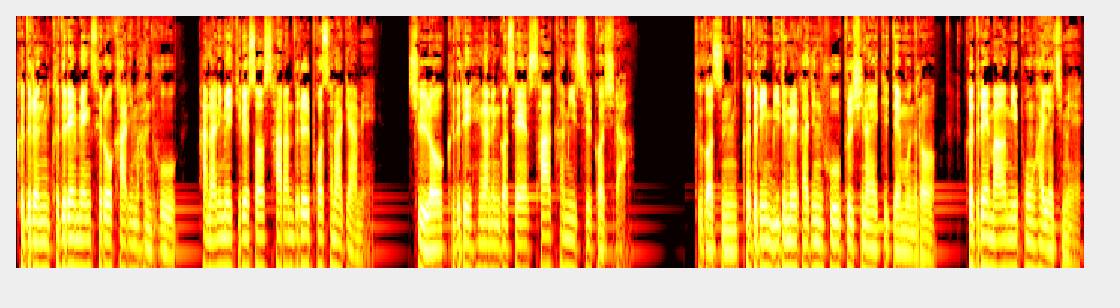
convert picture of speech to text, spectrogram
그들은 그들의 맹세로 가림한 후 하나님의 길에서 사람들을 벗어나게 하매 실로 그들이 행하는 것에 사악함이 있을 것이라. 그것은 그들이 믿음을 가진 후 불신하였기 때문으로 그들의 마음이 봉하여짐에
